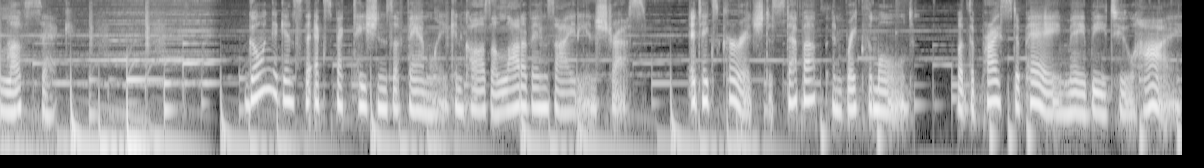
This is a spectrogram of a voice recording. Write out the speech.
Lovesick. Going against the expectations of family can cause a lot of anxiety and stress. It takes courage to step up and break the mold, but the price to pay may be too high,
